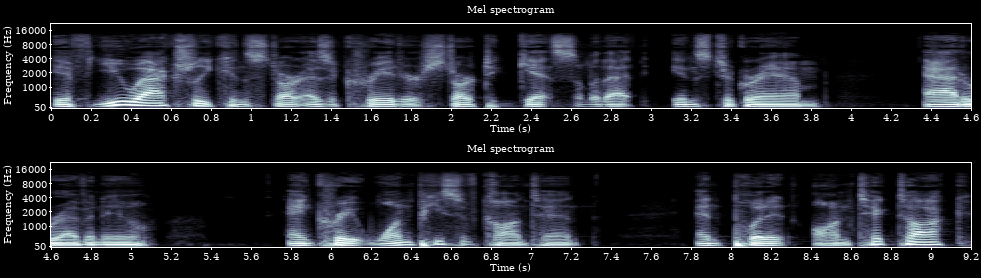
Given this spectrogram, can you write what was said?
if you actually can start as a creator, start to get some of that Instagram ad revenue and create one piece of content and put it on TikTok,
